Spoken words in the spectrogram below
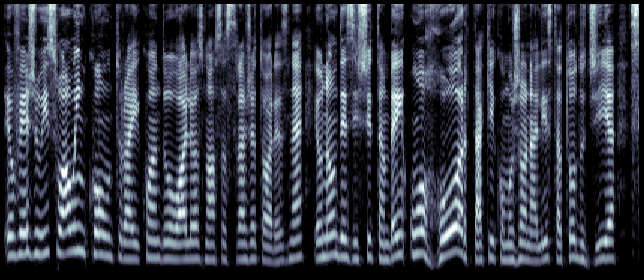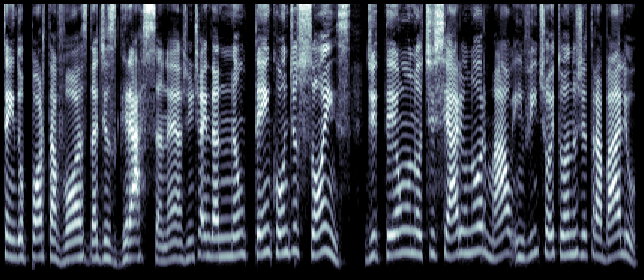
eu vejo isso ao encontro aí quando olho as nossas trajetórias, né? Eu não desisti também. Um horror estar tá aqui como jornalista todo dia, sendo porta-voz da desgraça, né? A gente ainda não tem condições de ter um noticiário normal em 28 anos de trabalho trabalho,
